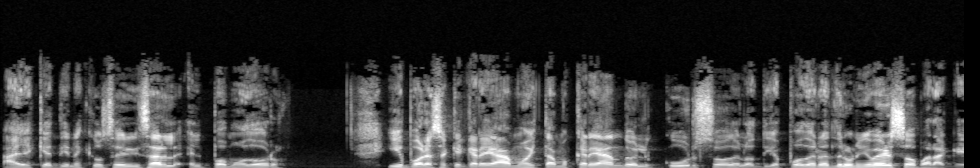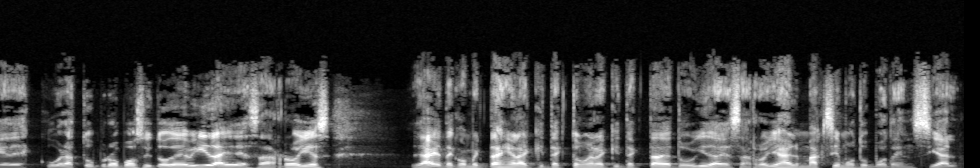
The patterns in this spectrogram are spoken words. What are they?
ahí es que tienes que utilizar el pomodoro. Y por eso es que creamos y estamos creando el curso de los 10 poderes del universo para que descubras tu propósito de vida y desarrolles, ya, te conviertas en el arquitecto o en la arquitecta de tu vida, desarrolles al máximo tu potencial.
